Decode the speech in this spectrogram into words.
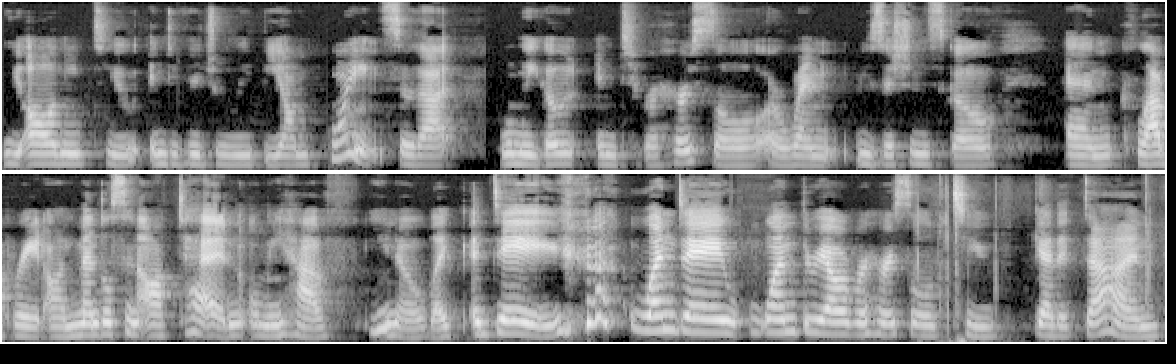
we all need to individually be on point so that when we go into rehearsal or when musicians go and collaborate on Mendelssohn octet and only have, you know, like a day, one day, one three hour rehearsal to get it done,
